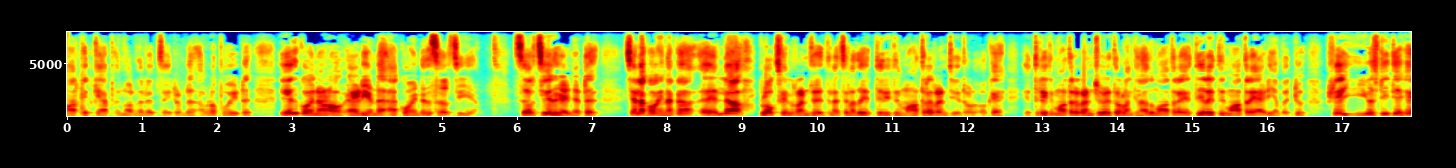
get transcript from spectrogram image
മാർക്കറ്റ് ക്യാപ്പ് എന്ന് പറഞ്ഞൊരു വെബ്സൈറ്റ് ഉണ്ട്. അവിടെ പോയിട്ട് ഏത് കോയിനാണോ ആഡ് ചെയ്യേണ്ടത് ആ കോയിന്റെ ഇത് സെർച്ച് ചെയ്യുക. സെർച്ച് ചെയ്ത് കഴിഞ്ഞിട്ട് ചില കോയിനൊക്കെ എല്ലാ ബ്ലോക്ക് ചെയിനും റൺ ചെയ്യത്തില്ല. ചിലത് എത്തിയറിയത്തിൽ മാത്രമേ റൺ ചെയ്യത്തുള്ളൂ ഓക്കെ എത്തിയറിയത്തിൽ മാത്രമേ റൺ ചെയ്യത്തുള്ളെങ്കിൽ അത് മാത്രമേ എത്തിയറിയത്തിൽ മാത്രമേ ആഡ് ചെയ്യാൻ പറ്റൂ. പക്ഷേ യു എസ് ഡി ടി ഒക്കെ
